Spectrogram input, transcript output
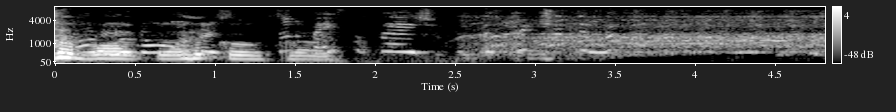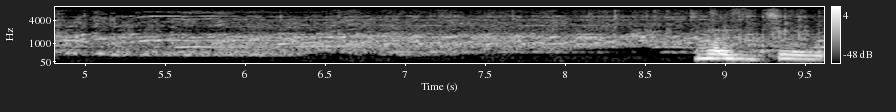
The How do you white know all bloke this? called It's on Clive. Facebook page. There's pictures of them. That's true.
